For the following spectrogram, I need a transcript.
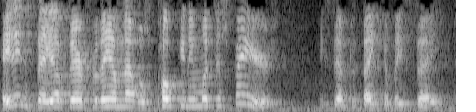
He didn't stay up there for them that was poking him with the spears, except that they could be saved.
